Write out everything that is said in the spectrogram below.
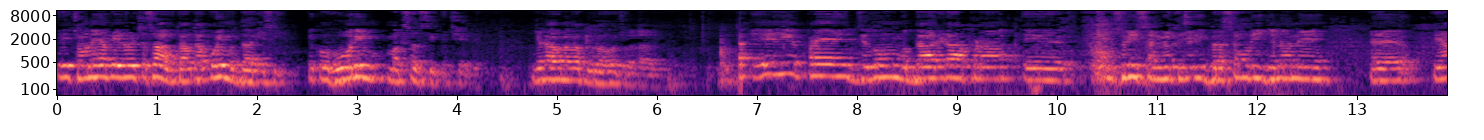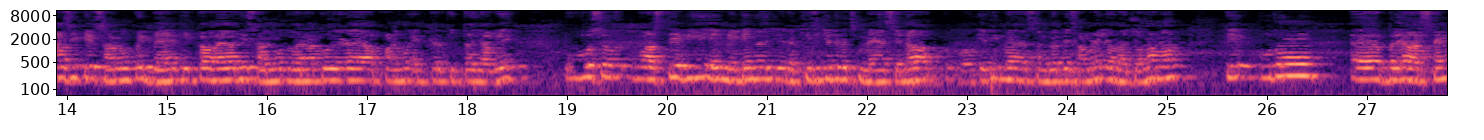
ਇਹ ਚਾਹੁੰਦੇ ਆ ਵੀ ਇਹਦੇ ਵਿੱਚ ਹਿਸਾਬ ਕਿਤਾਬ ਦਾ ਕੋਈ ਮੁੱਦਾ ਨਹੀਂ ਸੀ। ਇੱਕ ਹੋਰ ਹੀ ਮਕਸਦ ਸੀ ਪਿੱਛੇ ਦੇ ਜਿਹੜਾ ਉਹਨਾਂ ਦਾ ਪੂਰਾ ਹੋ ਚੁੱਕਾ ਇਹ ਜੀ ਆਪਣੇ ਜਦੋਂ ਮੁੱਦਾ ਜਿਹੜਾ ਆਪਣਾ, ਇਹ ਦੂਸਰੀ ਸੰਗਤ ਜਿਹੜੀ ਬਰਸੋਂ ਦੀ ਜਿਨ੍ਹਾਂ ਨੇ ਕਿਹਾ ਸੀ ਕਿ ਸਾਨੂੰ ਕੋਈ ਬੈਨ ਕੀਤਾ ਹੋਇਆ ਜੀ, ਸਾਨੂੰ ਦੁਆਰਾ ਕੋਈ ਜਿਹੜਾ ਆਪਾਂ ਨੂੰ ਐਂਟਰ ਕੀਤਾ ਜਾਵੇ, ਉਸ ਵਾਸਤੇ ਵੀ ਇਹ ਮੀਟਿੰਗ ਰੱਖੀ ਸੀ, ਜਿਹਦੇ ਵਿੱਚ ਮੈਂ ਸੀਗਾ ਇਹ ਵੀ ਮੈਂ ਸੰਗਤ ਦੇ ਸਾਹਮਣੇ ਲਿਆਉਣਾ ਚਾਹੁੰਦਾ ਵਾਂ ਕਿ ਉਦੋਂ ਬਲਿਹਾਰ ਸਿੰਘ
